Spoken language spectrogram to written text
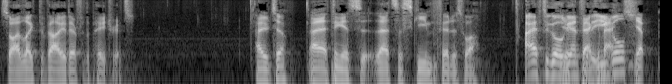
So I like the value there for the Patriots. I do too. I think it's that's a scheme fit as well. I have to go again for the to back. Eagles. Yep.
